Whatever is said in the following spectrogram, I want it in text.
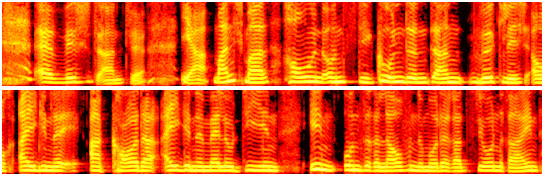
Erwischt, Antje. Ja, manchmal hauen uns die Kunden dann wirklich auch eigene Akkorde, eigene Melodien in unsere laufende Moderation rein.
